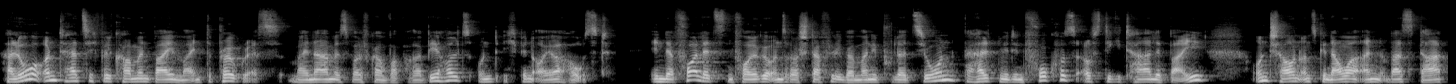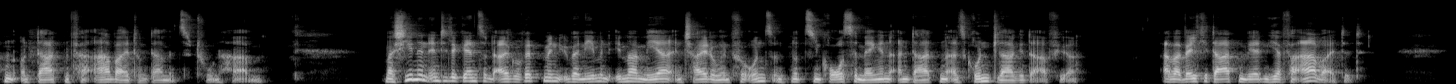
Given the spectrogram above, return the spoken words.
Hallo und herzlich willkommen bei Mind the Progress. Mein Name ist Wolfgang Wapperer-Beholz und ich bin euer Host. In der vorletzten Folge unserer Staffel über Manipulation behalten wir den Fokus aufs Digitale bei und schauen uns genauer an, was Daten und Datenverarbeitung damit zu tun haben. Maschinenintelligenz und Algorithmen übernehmen immer mehr Entscheidungen für uns und nutzen große Mengen an Daten als Grundlage dafür. Aber welche Daten werden hier verarbeitet?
